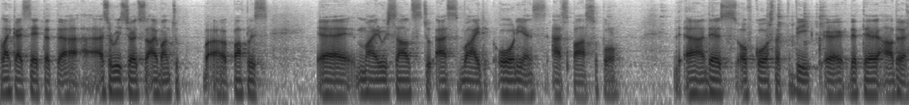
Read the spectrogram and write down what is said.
like I said, that as a researcher, I want to publish my results to as wide audience as possible. Uh, there's of course that, we, uh, that there are other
